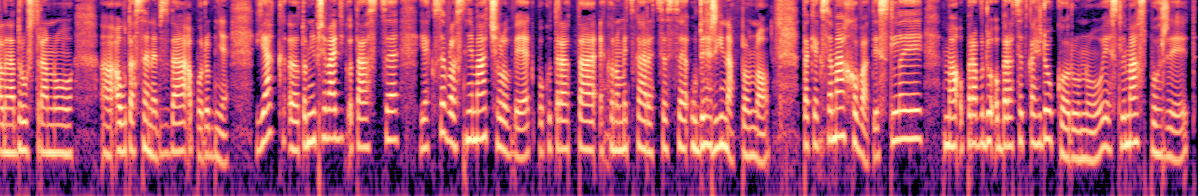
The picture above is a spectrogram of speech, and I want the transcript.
ale na druhou stranu auta se nevzdá a podobně. Jak, e, to mě přivádí k otázce, jak se vlastně má člověk, pokud teda ta ekonomická recese udeří naplno, tak jak se má chovat? Jestli má opravdu obracet každou korunu, jestli má spořit,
